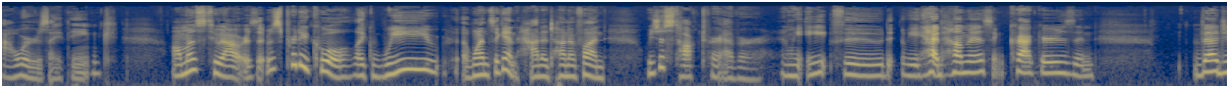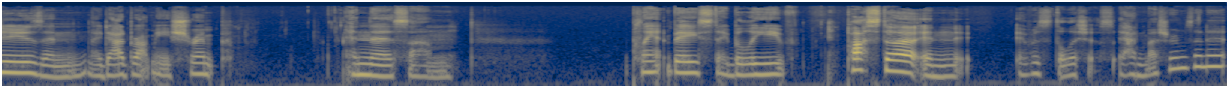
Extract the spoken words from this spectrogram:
hours, I think, almost two hours. It was pretty cool. Like we, once again, had a ton of fun. We just talked forever, and we ate food. We had hummus and crackers and veggies, and my dad brought me shrimp and this um, plant based, I believe, pasta, and it was delicious. It had mushrooms in it.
